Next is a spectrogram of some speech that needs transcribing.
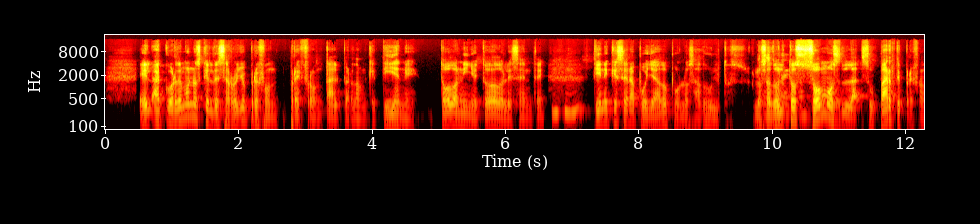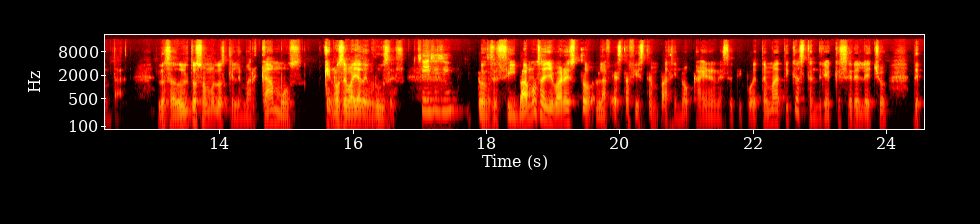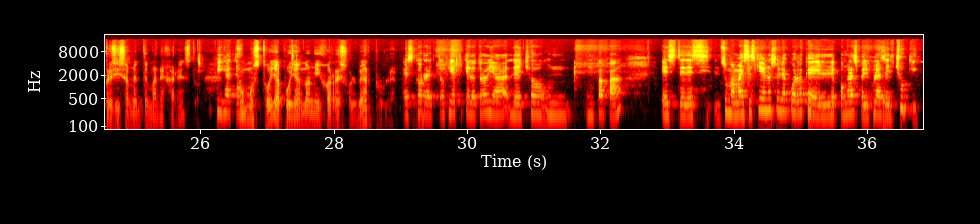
El, acordémonos que el desarrollo prefrontal, perdón, que tiene todo niño y todo adolescente tiene que ser apoyado por los adultos. Los adultos somos su parte prefrontal. Los adultos somos los que le marcamos que no se vaya de bruces. Sí, sí, sí. Entonces, si vamos a llevar esto, esta fiesta en paz y no caer en este tipo de temáticas, tendría que ser el hecho de precisamente manejar esto. Fíjate. ¿Cómo estoy apoyando a mi hijo a resolver problemas? Es correcto. Fíjate que el otro día, de hecho, un, un papá este, su mamá dice, es que yo no estoy de acuerdo que le ponga las películas del Chucky.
